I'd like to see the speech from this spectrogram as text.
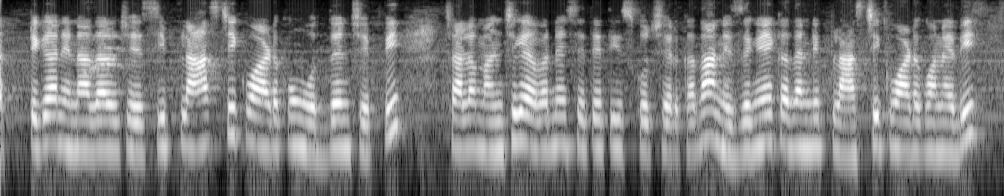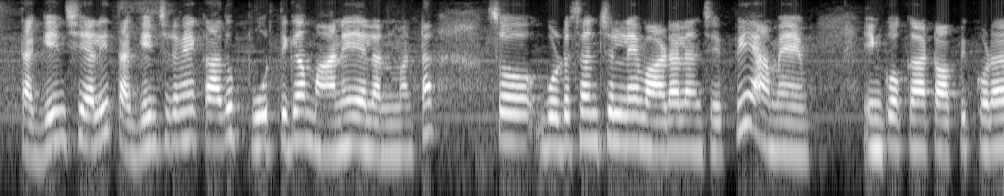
గట్టిగా నినాదాలు చేసి ప్లాస్టిక్ వాడకం వద్దని చెప్పి చాలా మంచిగా అవేర్నెస్ అయితే తీసుకొచ్చారు కదా నిజమే కదండి ప్లాస్టిక్ వాడకం అనేది తగ్గించేయాలి. తగ్గించడమే కాదు పూర్తిగా మానేయాలన్నమాట. సో గుడ్డ సంచులనే వాడాలని చెప్పి ఆమె ఇంకొక టాపిక్ కూడా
